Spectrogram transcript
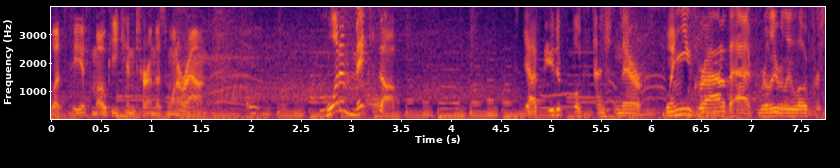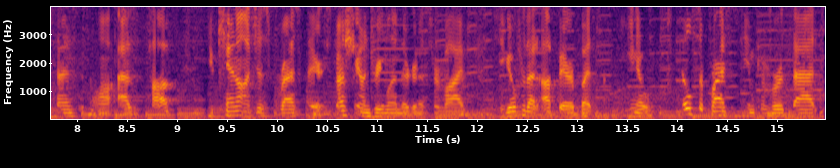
Let's see if Moky can turn this one around. What a mix-up! Yeah, beautiful extension there. When you grab at really, really low percents uh, as Puff, you cannot just rest there, especially on Dreamland, they're going to survive. So you go for that up air, but, you know, still surprised to see him convert that.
